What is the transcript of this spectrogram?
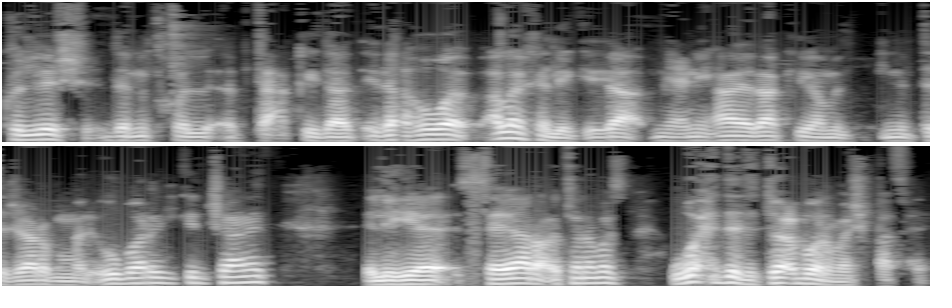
كلش بدينا ندخل بتعقيدات. إذا هو الله يخليك إذا يعني هاي ذاك اليوم من التجارب مال Uber يمكن كانت اللي هي سيارة autonomous وحدة تعبر ما شافها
